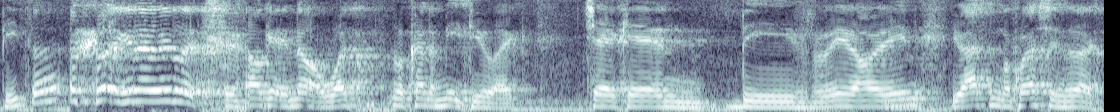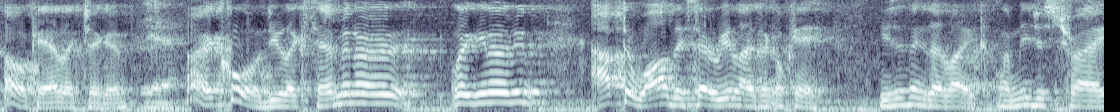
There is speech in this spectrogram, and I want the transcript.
pizza. you know what I mean? Like, okay, no. What what kind of meat do you like? Chicken, beef. You know what I mean? You ask them a question, they're like, oh, okay, I like chicken. Yeah. All right, cool. Do you like salmon or like you know what I mean? After a while, they start realizing, okay, these are things I like. Let me just try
